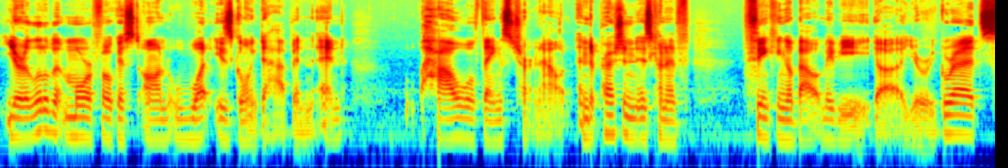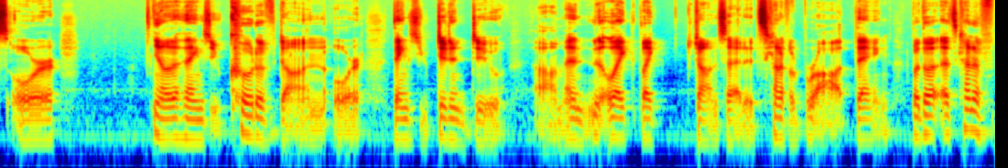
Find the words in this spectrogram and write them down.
you're a little bit more focused on what is going to happen and how will things turn out? And depression is kind of thinking about maybe uh, your regrets or you know the things you could have done or things you didn't do. Um, and like like John said, it's kind of a broad thing, but that's kind of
